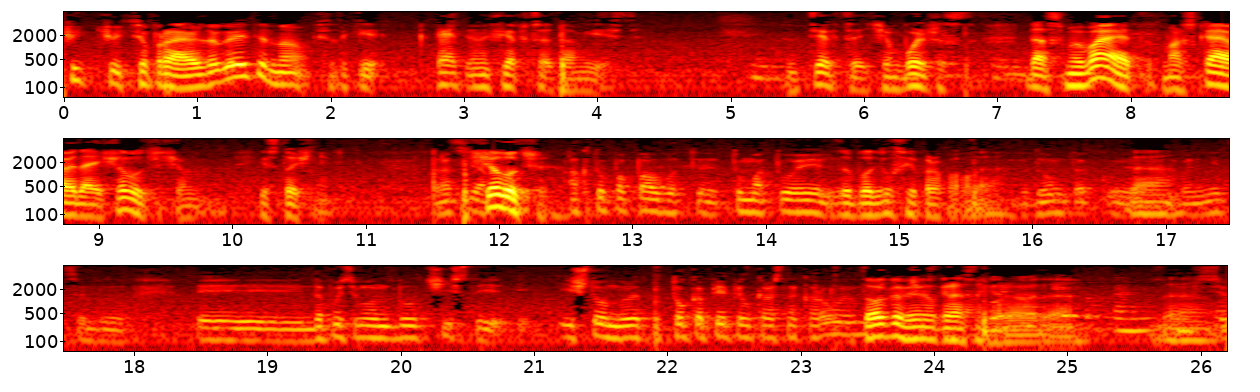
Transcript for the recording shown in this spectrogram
чуть-чуть все правильно говорите, но все-таки какая-то инфекция там есть. Инфекция, чем больше да, смывает, морская вода еще лучше, чем источник. Россия. Еще лучше. А кто попал вот э, Туматуэль Заблудился и пропал, да. в дом такой, Да. в больнице был. И, допустим, он был чистый. И, что, он говорит, только пепел красной коровы? Только пепел красной коровы, да. да. Все,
